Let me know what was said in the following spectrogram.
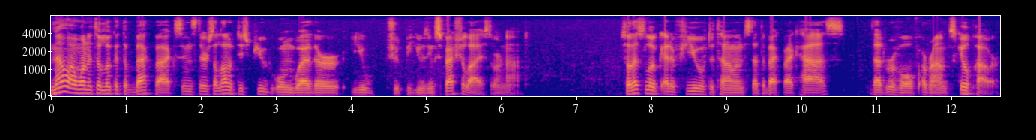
Now I wanted to look at the backpack since there's a lot of dispute on whether you should be using specialized or not. So let's look at a few of the talents that the backpack has that revolve around skill power.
